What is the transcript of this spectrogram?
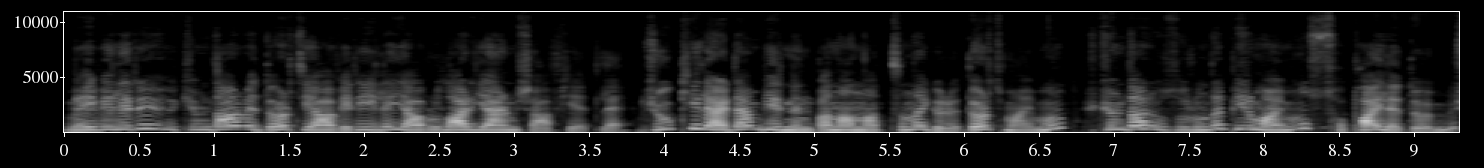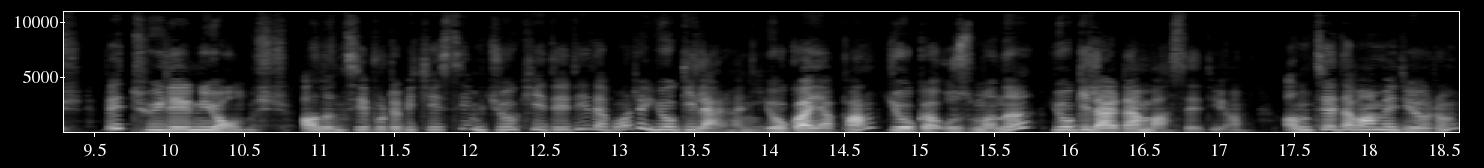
Meyveleri hükümdar ve dört yaveri ile yavrular yermiş afiyetle. Juki'lerden birinin bana anlattığına göre dört maymun hükümdar huzurunda bir maymunu sopayla dövmüş ve tüylerini yolmuş. Alıntıyı burada bir keseyim. Juki dediği de bu arada yogiler hani yoga yapan, yoga uzmanı yogilerden bahsediyor. Alıntıya devam ediyorum.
